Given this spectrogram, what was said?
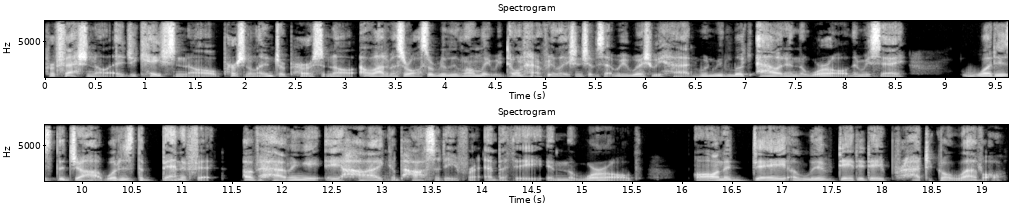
professional, educational, personal, interpersonal. A lot of us are also really lonely. We don't have relationships that we wish we had. When we look out in the world and we say, what is the job? What is the benefit of having a, a high capacity for empathy in the world on a day, a live day to day practical level?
